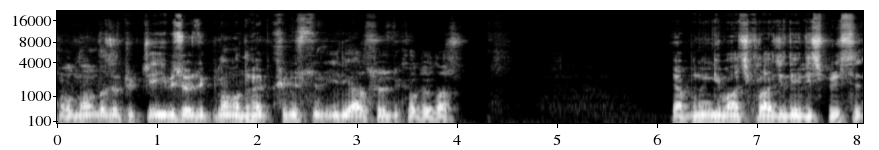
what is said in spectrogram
Hollandaca Türkçe iyi bir sözlük bulamadım. Hep külüstür iri yarı sözlük oluyorlar. Ya bunun gibi açıklayıcı değil hiçbirisi.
